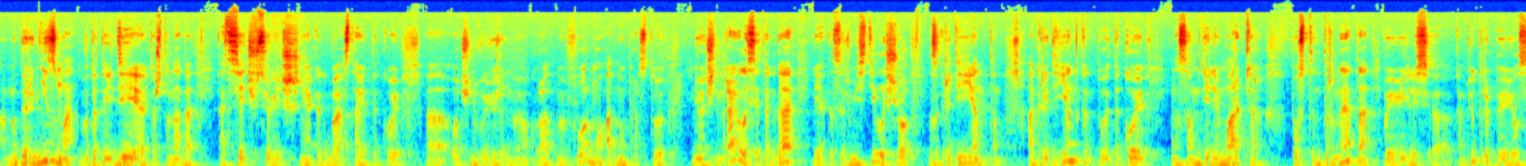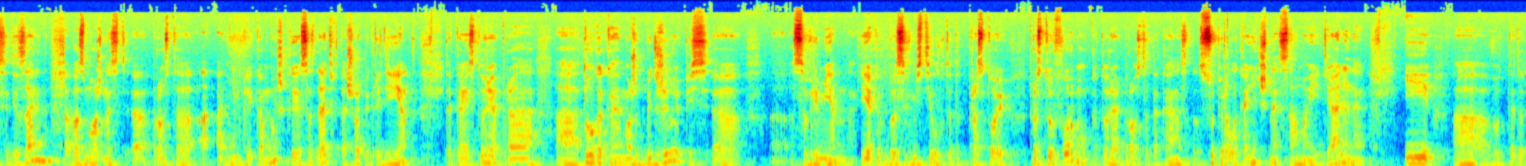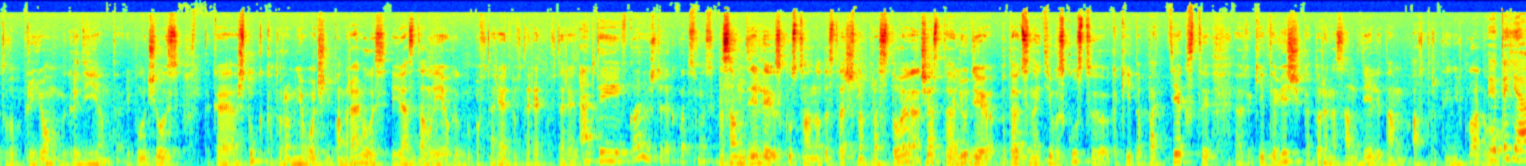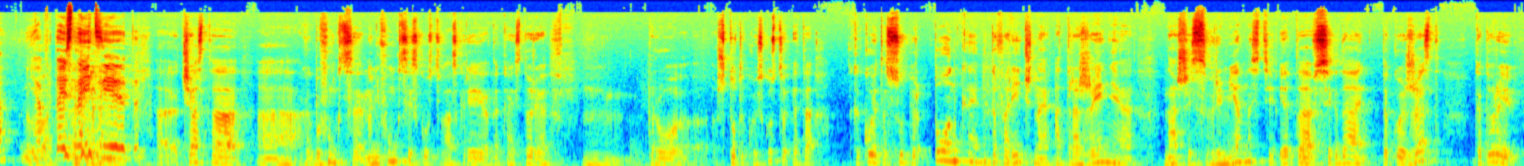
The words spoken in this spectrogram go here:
модернизма, вот эта идея, то, что надо отсечь все лишнее, как бы оставить такую э, очень выверенную, аккуратную форму, одну простую, мне очень нравилось, и тогда я это совместил еще с градиентом. А градиент как бы такой, на самом деле, маркер постинтернета, появились э, компьютеры, появился дизайн, возможность э, просто одним кликом мышкой создать в фотошопе градиент. Такая история про э, то, какая может быть живопись э, современная. И я как бы совместил вот этот простой, простую форму, которая просто такая супер лаконичная, самая идеальная, и а, вот этот вот прием градиента. И получилась такая штука, которая мне очень понравилась, и я стал ее как бы повторять, повторять, повторять. А ты вкладываешь туда какой-то смысл? На самом деле искусство, оно достаточно простое. Часто люди пытаются найти в искусстве какие-то подтексты, э, какие-то вещи, которые на самом деле там автор ты не вкладывал. Это я. Я пытаюсь найти это. Э, часто а, как бы функция, но ну, не функция искусства, а скорее такая история про что такое искусство. Это какое-то супер тонкое, метафоричное отражение нашей современности. Это всегда такой жест, который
